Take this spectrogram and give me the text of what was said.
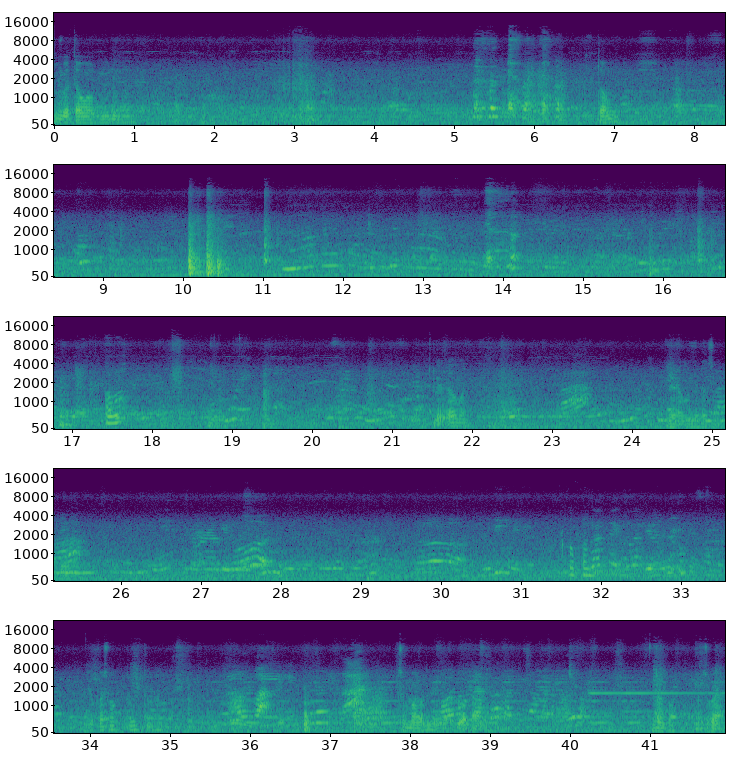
nggak tahu aku minum kan tahu apa minum nggak tahu kan biar aku udah segar kapan ya pas waktu itu. Semalam dua kali. Kenapa? Nggak suka.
